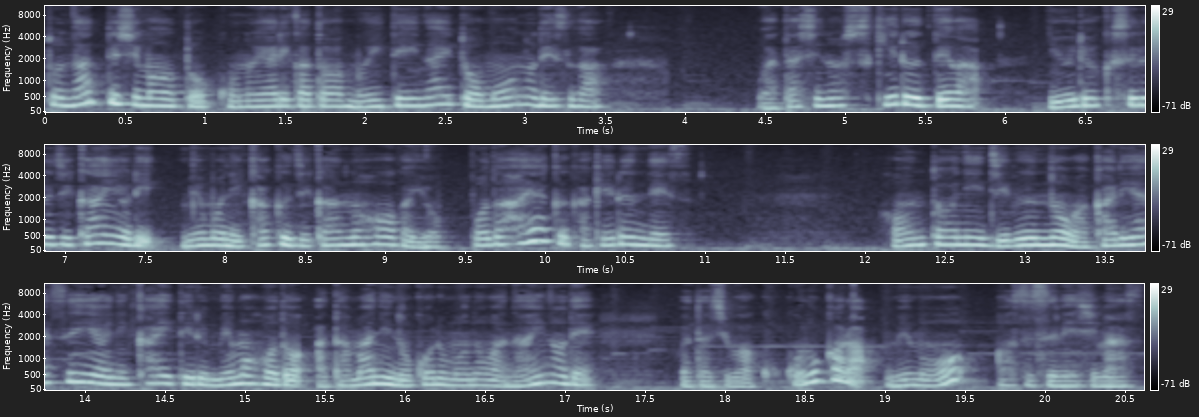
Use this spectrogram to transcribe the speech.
となってしまうとこのやり方は向いていないと思うのですが私のスキルでは入力する時間よりメモに書く時間の方がよっぽど早く書けるんです。本当に自分の分かりやすいように書いてるメモほど頭に残るものはないので私は心からメモをおすすめします。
